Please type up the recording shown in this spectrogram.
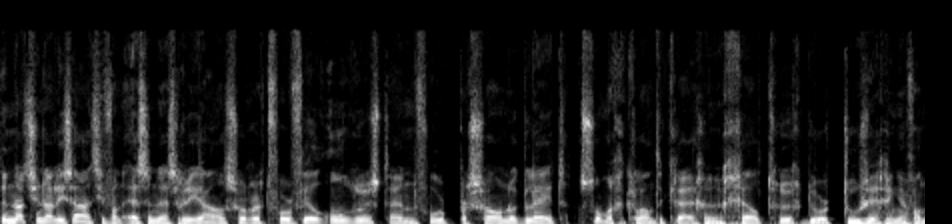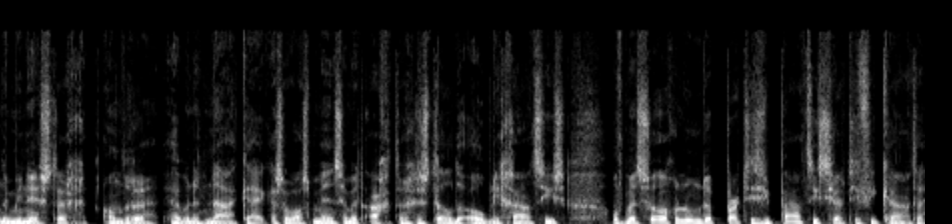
De nationalisatie van SNS Reaal zorgt voor veel onrust en voor persoonlijk leed. Sommige klanten krijgen hun geld terug door toezeggingen van de minister. Anderen hebben het nakijken, zoals mensen met achtergestelde obligaties... of met zogenoemde participatiecertificaten.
